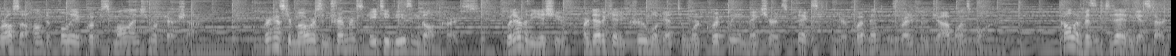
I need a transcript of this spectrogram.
we're also home to fully equipped small engine repair shop. Bring us your mowers and trimmers, ATVs, and golf carts. Whatever the issue, our dedicated crew will get to work quickly and make sure it's fixed and your equipment is ready for the job once more. Call or visit today to get started.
